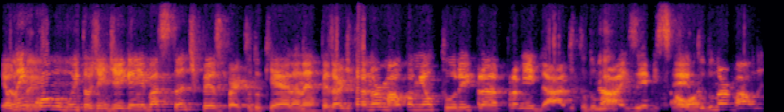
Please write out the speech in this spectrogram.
Eu Também. nem como muito hoje em dia e ganhei bastante peso perto do que era, né? Apesar de estar normal para minha altura e para minha idade e tudo não, mais, IMC, tá tudo normal, né?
